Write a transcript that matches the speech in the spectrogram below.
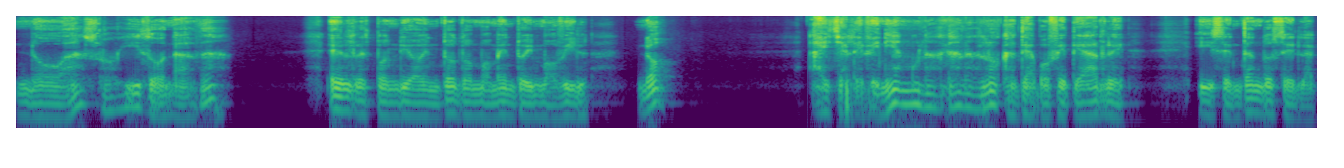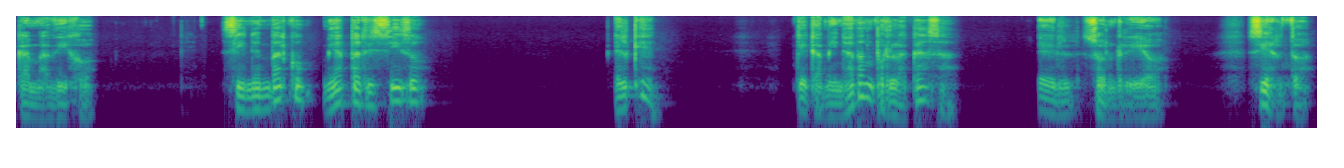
—¿No has oído nada? Él respondió en todo momento inmóvil. —No. A ella le venían unas ganas locas de abofetearle, y sentándose en la cama dijo, «Sin embargo, me ha parecido...» ¿El qué? «Que caminaban por la casa». Él sonrió. Cierto,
